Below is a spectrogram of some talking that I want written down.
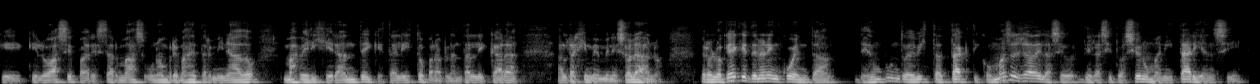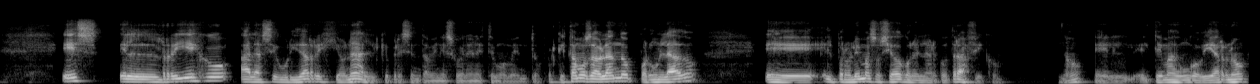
que, lo hace parecer más un hombre más determinado, más beligerante y que está listo para plantarle cara al régimen venezolano. Pero lo que hay que tener en cuenta, desde un punto de vista táctico, más allá de la, situación humanitaria en sí, es el riesgo a la seguridad regional que presenta Venezuela en este momento. Porque estamos hablando, por un lado, eh, el problema asociado con el narcotráfico, ¿no? el, tema de un gobierno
